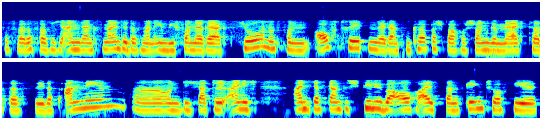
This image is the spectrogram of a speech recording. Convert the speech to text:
das war das, was ich eingangs meinte, dass man irgendwie von der Reaktion und von Auftreten der ganzen Körpersprache schon gemerkt hat, dass sie das annehmen. Äh, und ich hatte eigentlich, eigentlich das ganze Spiel über auch, als dann das Gegentor fiel,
